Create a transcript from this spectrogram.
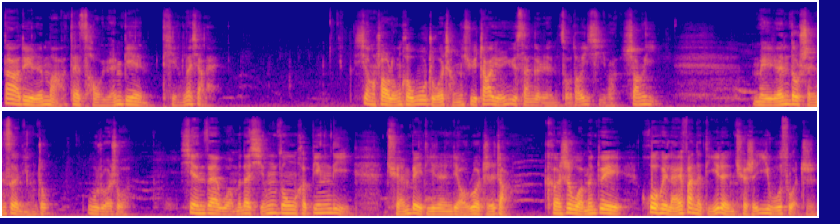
大队人马在草原边停了下来。项少龙和乌卓、程旭、扎元玉三个人走到一起吧，商议。每人都神色凝重。乌卓说：“现在我们的行踪和兵力全被敌人了若指掌，可是我们对或会来犯的敌人却是一无所知，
